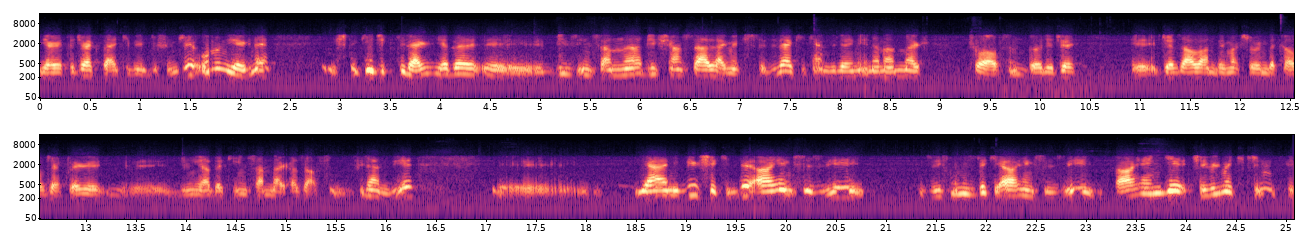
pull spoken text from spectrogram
yaratacak belki bir düşünce. Onun yerine işte geciktiler ya da e, biz insanlığa bir şans daha vermek istediler ki kendilerine inananlar çoğalsın. Böylece e, cezalandırmak zorunda kalacakları e, dünyadaki insanlar azalsın filan diye e, yani bir şekilde ahenksizliği zihnimizdeki ahenksizliği ahenge çevirmek için e,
